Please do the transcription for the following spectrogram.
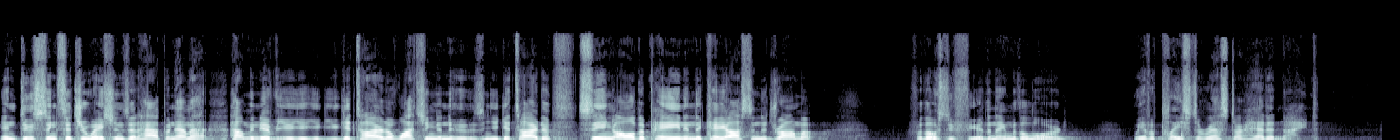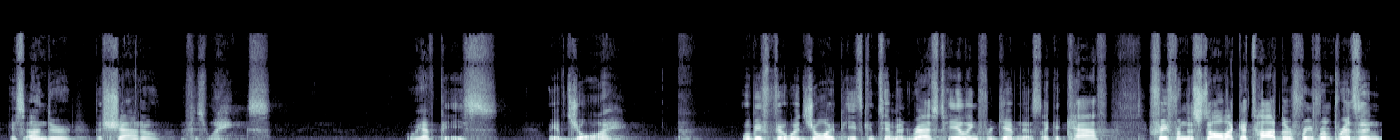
inducing situations that happen, how, many of you, you, you get tired of watching the news and you get tired of seeing all the pain and the chaos and the drama? For those who fear the name of the Lord, we have a place to rest our head at night. It's under the shadow of his wings. We have peace, we have joy. We'll be filled with joy, peace, contentment, rest, healing, forgiveness, like a calf free from the stall, like a toddler free from prison.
